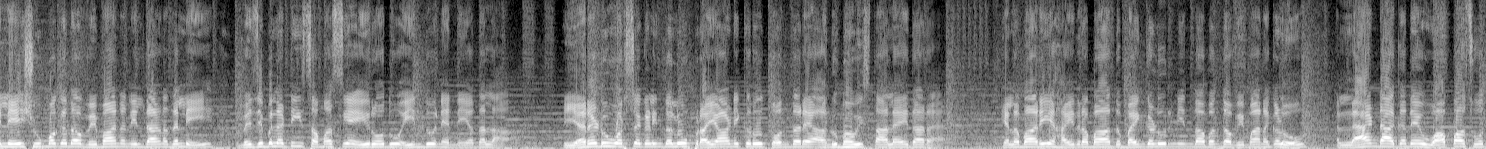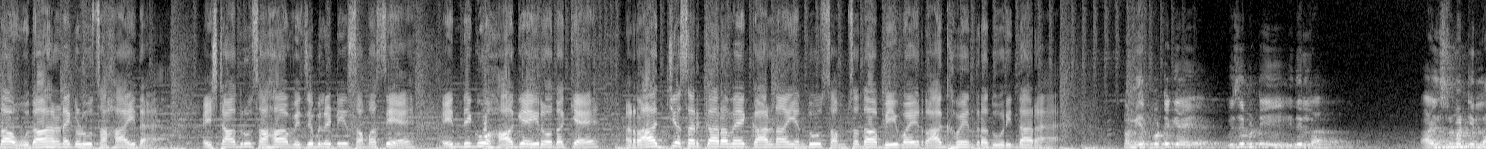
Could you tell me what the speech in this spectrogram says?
ಇಲ್ಲಿ ಶಿವಮೊಗ್ಗದ ವಿಮಾನ ನಿಲ್ದಾಣದಲ್ಲಿ ವಿಸಿಬಿಲಿಟಿ ಸಮಸ್ಯೆ ಇರೋದು ಇಂದು ನೆನ್ನೆಯದಲ್ಲ. ಎರಡು ವರ್ಷಗಳಿಂದಲೂ ಪ್ರಯಾಣಿಕರು ತೊಂದರೆ ಅನುಭವಿಸ್ತಾಲೇ ಇದ್ದಾರೆ. ಕೆಲ ಬಾರಿ ಹೈದರಾಬಾದ್, ಬೆಂಗಳೂರಿನಿಂದ ಬಂದ ವಿಮಾನಗಳು ಲ್ಯಾಂಡ್ ಆಗದೆ ವಾಪಸ್ ಹೋದ ಉದಾಹರಣೆಗಳು ಸಹ ಇದೆ. ಇಷ್ಟಾದರೂ ಸಹ ವಿಸಿಬಿಲಿಟಿ ಸಮಸ್ಯೆ ಎಂದಿಗೂ ಹಾಗೆ ಇರೋದಕ್ಕೆ ರಾಜ್ಯ ಸರ್ಕಾರವೇ ಕಾರಣ ಎಂದು ಸಂಸದ ಬಿ ವೈ ರಾಘವೇಂದ್ರ ದೂರಿದ್ದಾರೆ. ನಮ್ಮ ಏರ್ಪೋರ್ಟಿಗೆ ವಿಸಿಬಿಲಿಟಿ ಇದಿಲ್ಲ. ಆ ಇನ್ಸ್ಟ್ರೂಮೆಂಟ್ ಇಲ್ಲ.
